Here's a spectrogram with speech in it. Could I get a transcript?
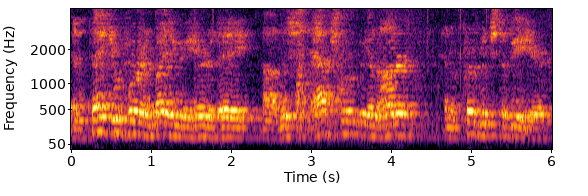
And thank you for inviting me here today. Uh, This is absolutely an honor and a privilege to be here.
